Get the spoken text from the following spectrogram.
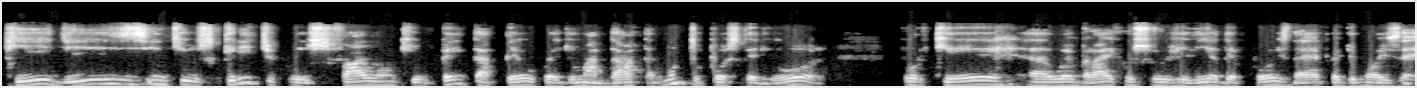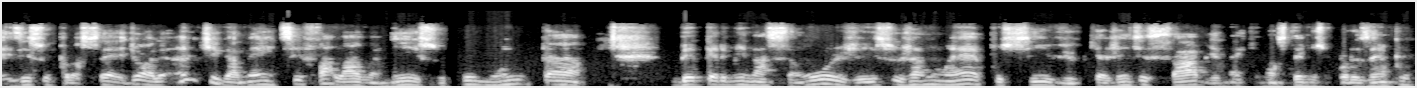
Que dizem que os críticos falam que o Pentateuco é de uma data muito posterior, porque uh, o hebraico surgiria depois da época de Moisés. Isso procede? Olha, antigamente se falava nisso com muita determinação. Hoje isso já não é possível, que a gente sabe, né, que nós temos, por exemplo,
